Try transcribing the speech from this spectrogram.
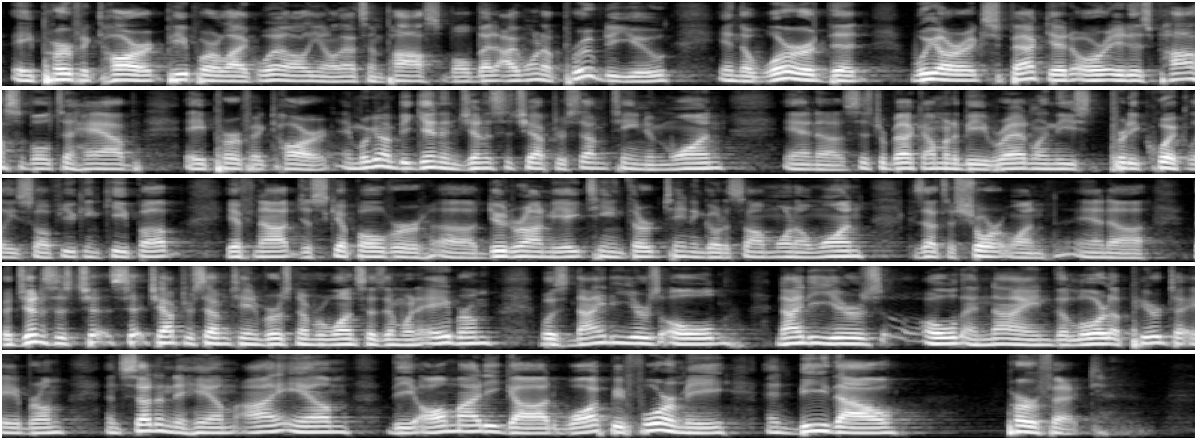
a perfect heart, people are like, well, you know, that's impossible. But I want to prove to you in the word that we are expected or it is possible to have a perfect heart. And we're going to begin in Genesis chapter 17 and 1. And uh, Sister Beck, I'm going to be rattling these pretty quickly, so if you can keep up. If not, just skip over uh, Deuteronomy 18, 13 and go to Psalm 101 because that's a short one. And uh, but Genesis ch- chapter 17, verse number one says, "And when Abram was 90 years old, 90 years old and nine, the Lord appeared to Abram and said unto him, I am the Almighty God. Walk before me and be thou perfect."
